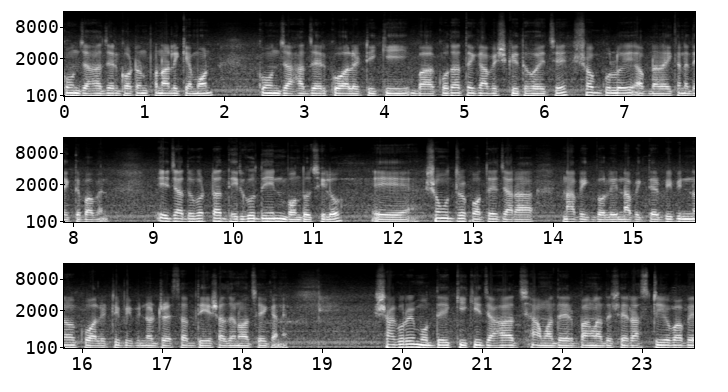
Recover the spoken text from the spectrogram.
কোন জাহাজের গঠন প্রণালী কেমন, কোন জাহাজের কোয়ালিটি কি বা কোথা থেকে আবিষ্কৃত হয়েছে, সবগুলোই আপনারা এখানে দেখতে পাবেন। এই জাদুঘরটা দীর্ঘদিন বন্ধ ছিল। এ সমুদ্র পথে যারা নাবিক বলে, নাবিকদের বিভিন্ন কোয়ালিটি বিভিন্ন ড্রেস আপ দিয়ে সাজানো আছে এখানে। সাগরের মধ্যে কি কি জাহাজ আমাদের বাংলাদেশে রাষ্ট্রীয়ভাবে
